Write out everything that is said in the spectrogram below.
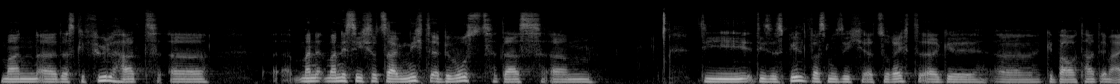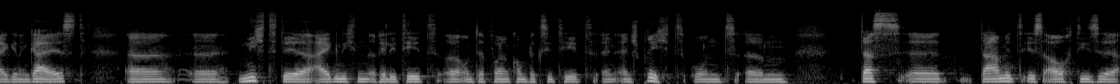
man das Gefühl hat, man, man ist sich sozusagen nicht bewusst, dass ähm, die, dieses Bild, was man sich äh, zurecht äh, ge, äh, gebaut hat im eigenen Geist, äh, äh nicht der eigentlichen Realität äh, und der vollen Komplexität en, entspricht. Und ähm, das, damit ist auch diese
